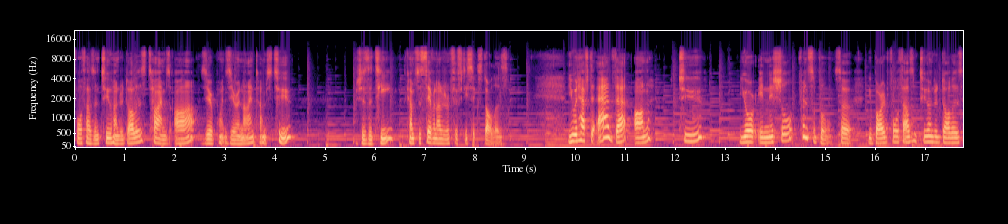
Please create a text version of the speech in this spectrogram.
$4,200, times R, 0.09 times 2, which is the T, comes to $756 you would have to add that on to your initial principal. So you borrowed $4,200,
